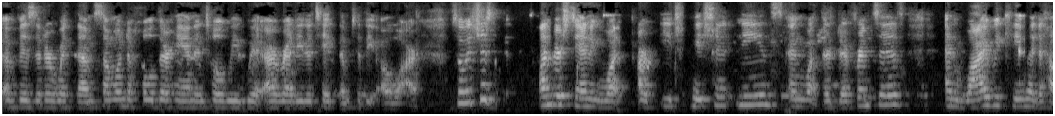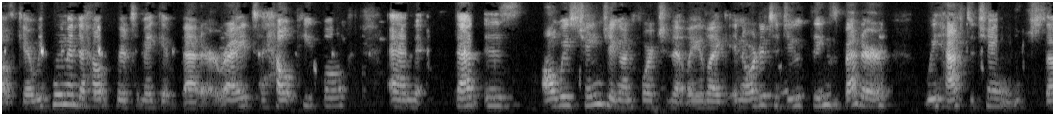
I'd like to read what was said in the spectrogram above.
a visitor with them, someone to hold their hand until we are ready to take them to the OR. So it's just understanding what our each patient needs and what their difference is and why we came into healthcare. We came into healthcare to make it better, right? To help people. And that is always changing, unfortunately. Like in order to do things better, we have to change. So.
